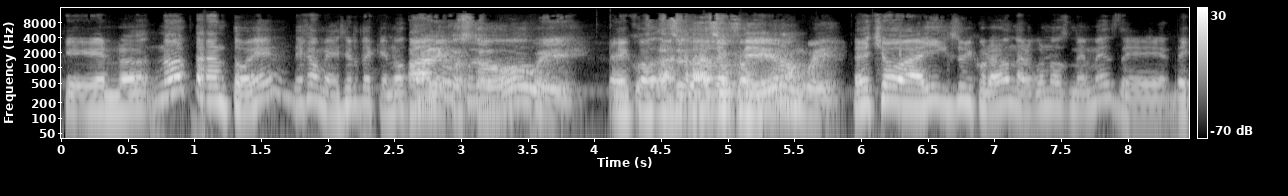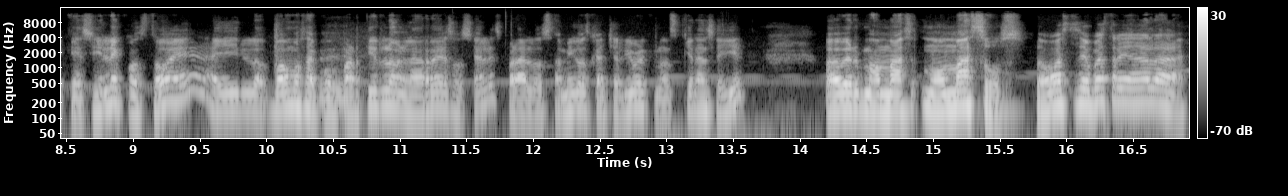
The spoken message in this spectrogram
Que no, no tanto, ¿eh? Déjame decirte que no tanto. Ah, le costó, güey. Le costó, la sufrieron, güey. De hecho, ahí circularon algunos memes de, de, que sí le costó, ¿eh? Ahí lo, vamos a compartirlo en las redes sociales para los amigos Canchalibre que nos quieran seguir va a haber mamás, momazos. Se va, se va a extrañar la,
